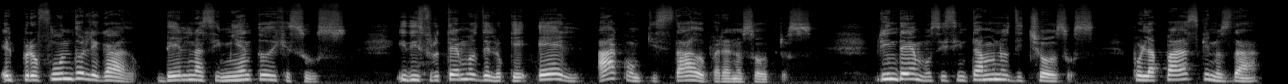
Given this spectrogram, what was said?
el profundo legado del nacimiento de Jesús y disfrutemos de lo que Él ha conquistado para nosotros. Brindemos y sintámonos dichosos por la paz que nos da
